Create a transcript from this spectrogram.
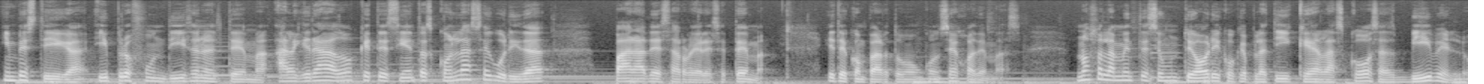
investiga y profundiza en el tema al grado que te sientas con la seguridad para desarrollar ese tema. Y te comparto un consejo además. No solamente sea un teórico que platique a las cosas, vívelo.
